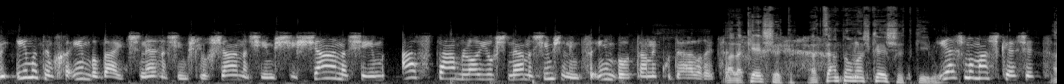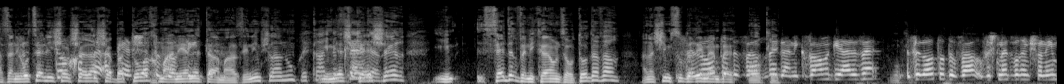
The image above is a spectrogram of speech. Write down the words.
ואם אתם חיים בבית שני אנשים, שלושה אנשים, שישה אנשים, אף פעם לא יהיו שני אנשים שנמצאים באותה נקודה על הרצף. על הקשת. את שמת ממש קשת, כאילו. יש ממש קשת. אז אני רוצה לשאול שאלה שבטוח מעניינת את המאזינים שלנו. אם יש הסדר. קשר, אם סדר וניקיון זה אותו דבר? אנשים זה מסודרים לא הם... אותו ב- דבר, אוקיי. רגע, אני כבר מגיעה לזה, אוקיי. זה לא אותו דבר, זה שני דברים שונים.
